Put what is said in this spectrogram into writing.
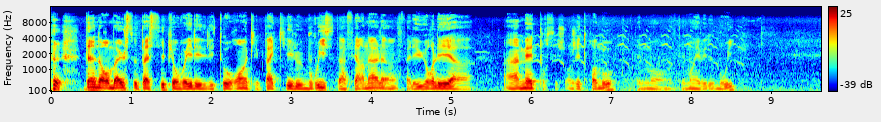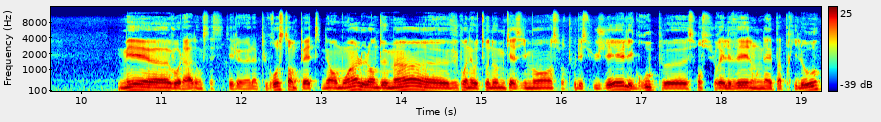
d'anormal se passer. Puis on voyait les, torrents avec les paquets, le bruit, c'était infernal. Il hein. fallait hurler à, à un mètre pour s'échanger trois mots, tellement, tellement il y avait de bruit. Mais euh, voilà, donc ça c'était la plus grosse tempête. Néanmoins, le lendemain, euh, vu qu'on est autonome quasiment sur tous les sujets, les groupes euh, sont surélevés, donc on n'avait pas pris l'eau.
